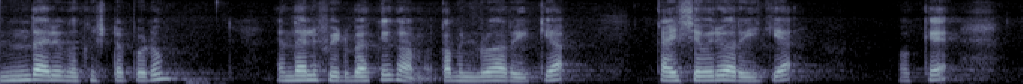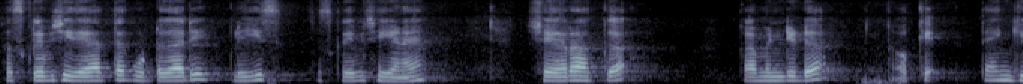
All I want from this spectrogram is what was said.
എന്തായാലും നിങ്ങൾക്ക് ഇഷ്ടപ്പെടും. എന്തായാലും ഫീഡ്ബാക്ക് കമന്റിലൂടെ അറിയിക്കുക. കഴിച്ചവരും അറിയിക്കുക. ഓക്കെ സബ്സ്ക്രൈബ് ചെയ്യാത്ത കൂട്ടുകാർ പ്ലീസ് സബ്സ്ക്രൈബ് ചെയ്യണേ. ഷെയർ ആക്കുക. കമന്റ് ഇടുക. Okay thank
